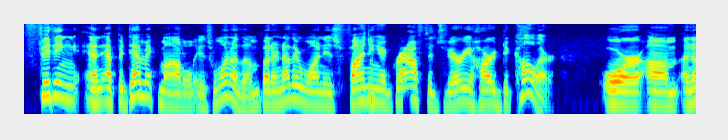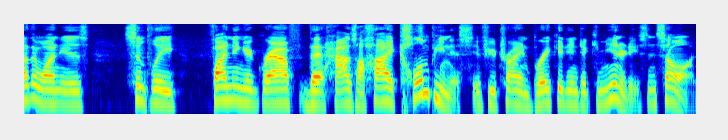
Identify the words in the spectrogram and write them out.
fitting an epidemic model is one of them, but another one is finding a graph that's very hard to color. Or um, another one is simply finding a graph that has a high clumpiness if you try and break it into communities and so on.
